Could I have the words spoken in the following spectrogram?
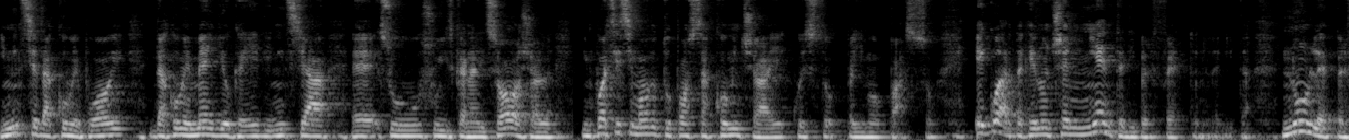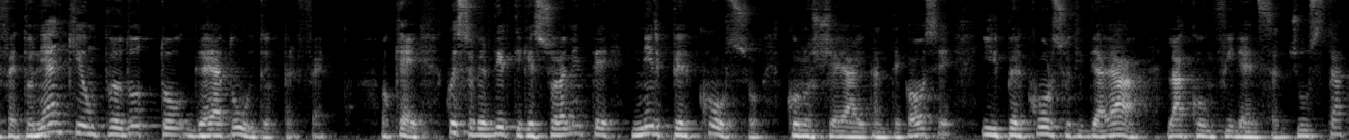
inizia da come puoi, da come meglio credi, inizia eh, su, sui canali social, in qualsiasi modo tu possa cominciare questo primo passo. E guarda che non c'è niente di perfetto nella vita, nulla è perfetto, neanche un prodotto gratuito è perfetto. Ok? Questo per dirti che solamente nel percorso conoscerai tante cose, il percorso ti darà la confidenza giusta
